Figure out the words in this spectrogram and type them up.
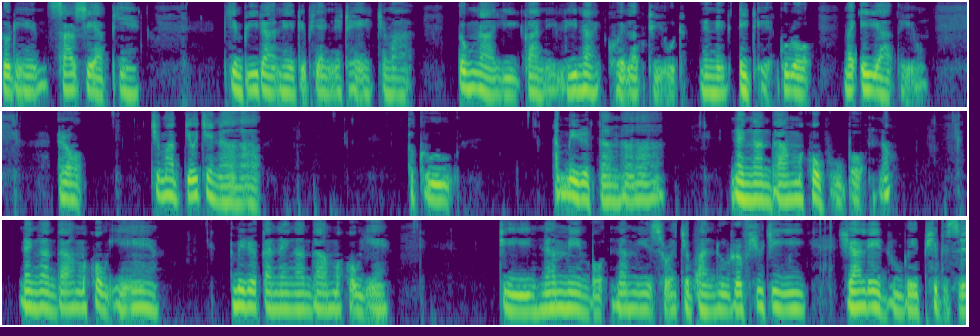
ကိုရင်စားစရာပြင်ပြင်ပြီးတာနဲ့တပြိုင်နက်တည်းကျွန်မ3နာရီကနေ4နာရီခွဲလောက်ထိကိုနည်းနည်းအိတ်တယ်အခုတော့မအိတ်ရသေးဘူး အဲ့တော့ကျမပြောချင်တာကအခုအမေရိကန်မှာနိုင်ငံသားမဟုတ်ဘူးပေါ့နော်နိုင်ငံသားမဟုတ်ရင်အမေရိကန်နိုင်ငံသားမဟုတ်ရင်ဒီနာမည်ပေါ့နာမည်ဆိုတော့ဂျပန်လူ refugee ရတဲ့လူပဲဖြစ်ပါစေ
